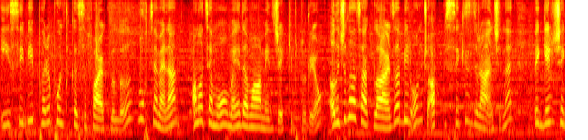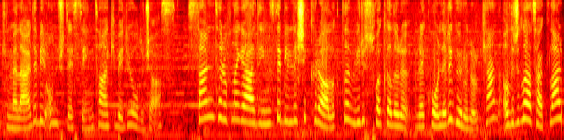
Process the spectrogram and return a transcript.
ECB para politikası farklılığı muhtemelen ana tema olmaya devam edecek gibi duruyor. Alıcılı ataklarda 1.13.68 direncini ve geri çekilmelerde 1.13 desteğini takip ediyor olacağız. Sterlin tarafına geldiğimizde Birleşik Krallık'ta virüs vakaları rekorları görülürken alıcılı ataklar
